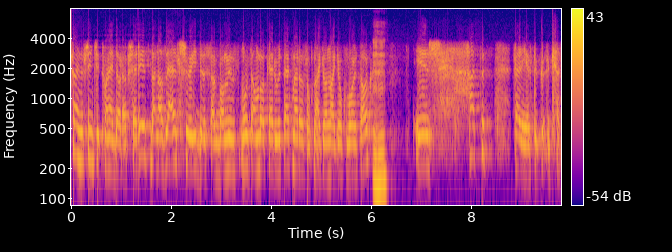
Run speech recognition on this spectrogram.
sajnos nincs itt van egy darab se. Részben az első időszakban múzeumba kerültek, mert azok nagyon nagyok voltak, uh-huh. és hát felértük őket.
